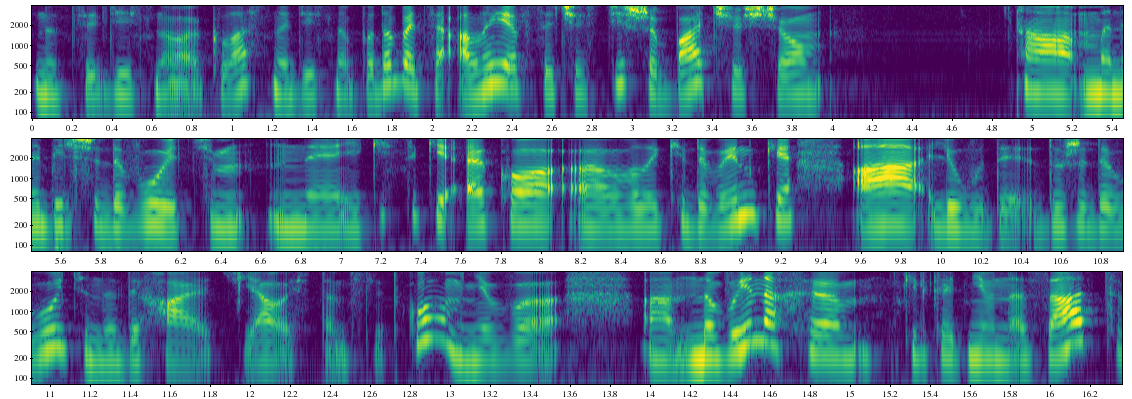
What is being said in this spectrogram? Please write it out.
Ну, Це дійсно класно, дійсно подобається, але я все частіше бачу, що. Мене більше дивують не якісь такі еко-великі дивинки, а люди дуже дивують і надихають. Я ось там слідкую. Мені в новинах е, кілька днів назад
